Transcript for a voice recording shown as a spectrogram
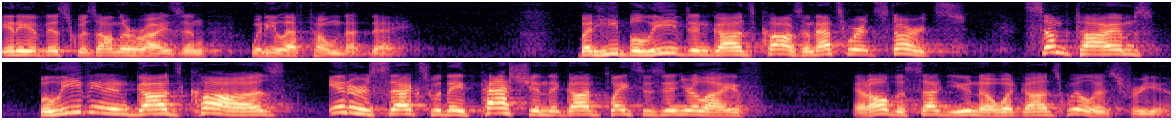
any of this was on the horizon when he left home that day. But he believed in God's cause, and that's where it starts. Sometimes believing in God's cause intersects with a passion that God places in your life, and all of a sudden you know what God's will is for you.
